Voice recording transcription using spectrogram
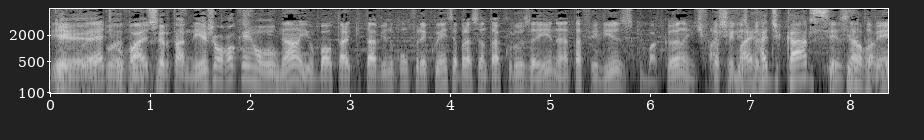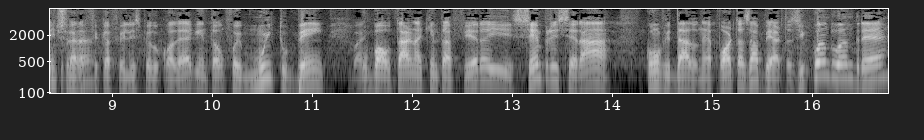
E Que é é eclético, do- do vai. sertanejo ao rock and roll. Não, e o Baltar que tá vindo com frequência para Santa Cruz aí, né? Tá feliz, que bacana, a gente fica Acho que feliz. vai radicar-se aqui Exatamente, o cara né? fica feliz pelo colega, então foi muito bem o Baltar na quinta-feira e sempre será convidado, né? Portas abertas. E quando o André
